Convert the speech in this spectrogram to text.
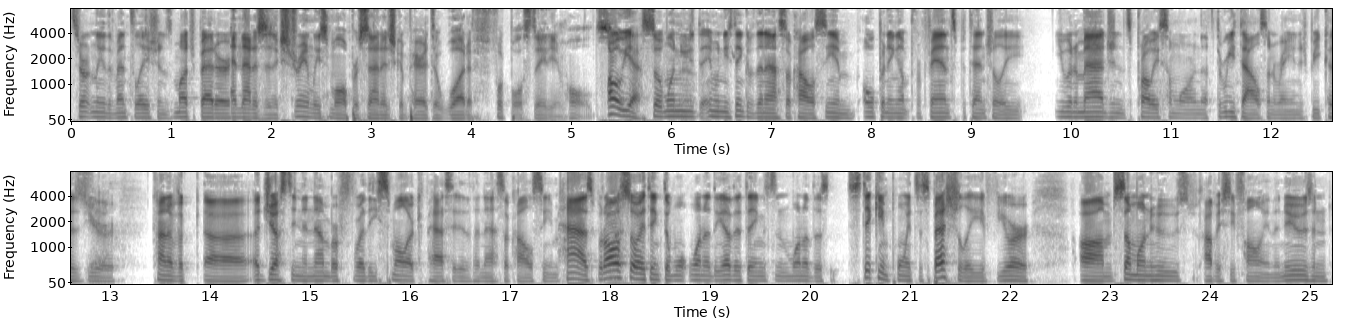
Certainly, the ventilation is much better. And that is an extremely small percentage compared to what a football stadium holds. Oh yeah. So when you when you think of the Nassau Coliseum opening up for fans potentially, you would imagine it's probably somewhere in the three thousand range because you're kind of uh, adjusting the number for the smaller capacity that the Nassau Coliseum has. But also, I think the one of the other things and one of the sticking points, especially if you're um, someone who's obviously following the news and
